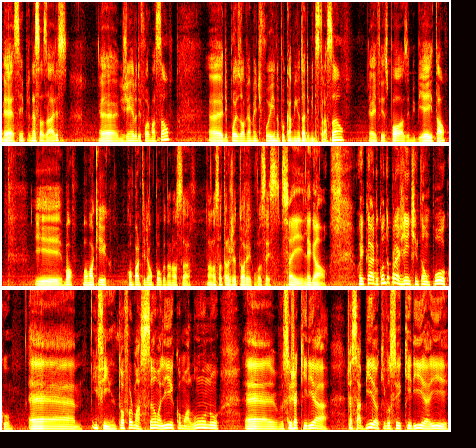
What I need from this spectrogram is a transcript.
É, sempre nessas áreas. É, engenheiro de formação, é, depois, obviamente, fui indo para o caminho da administração, e aí fiz pós, MBA e tal. E, bom, vamos aqui compartilhar um pouco da nossa, da nossa trajetória aí com vocês. Isso aí, legal. Ô, Ricardo, conta pra gente então um pouco, é, enfim, tua formação ali como aluno, é, você já queria, já sabia o que você queria aí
